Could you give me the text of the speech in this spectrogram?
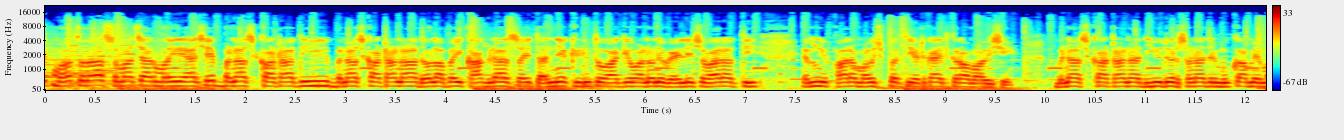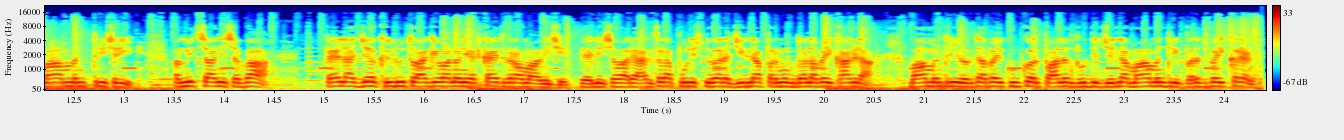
એક મહત્વના સમાચાર મળી રહ્યા છે. બનાસકાંઠાથી બનાસકાંઠાના દોલાભાઈ કાગડા સહિત અન્ય ખેડૂતો, આગેવાનોને વહેલી સવારથી એમની ફાર્મ હાઉસ પરથી અટકાયત કરવામાં આવી છે. બનાસકાંઠાના દિયોદર સણાદર મુકામે મહામંત્રી શ્રી અમિત શાહની સભા. પહેલાં જ ખેડૂતો, આગેવાનોની અટકાયત કરવામાં આવી છે. વહેલી સવારે આગતળા પોલીસ દ્વારા જિલ્લા પ્રમુખ દોલાભાઈ કાગડા મહામંત્રી વગદાભાઈ કુકર પાલનપુરથી જિલ્લા મહામંત્રી ભરતભાઈ કરણ,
